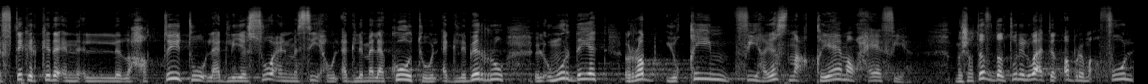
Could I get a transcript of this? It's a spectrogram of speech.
افتكر كده ان اللي حطيته لأجل يسوع المسيح ولأجل ملكوته ولأجل بره الأمور ديت الرب يقيم فيها يصنع قيامة وحياة فيها. مش هتفضل طول الوقت القبر مقفول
